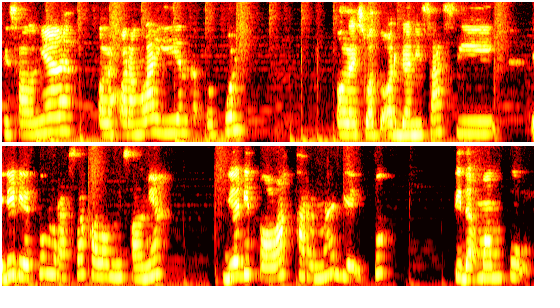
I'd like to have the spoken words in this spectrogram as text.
misalnya oleh orang lain ataupun oleh suatu organisasi. Jadi dia tuh merasa kalau misalnya dia ditolak karena dia itu tidak mampu.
